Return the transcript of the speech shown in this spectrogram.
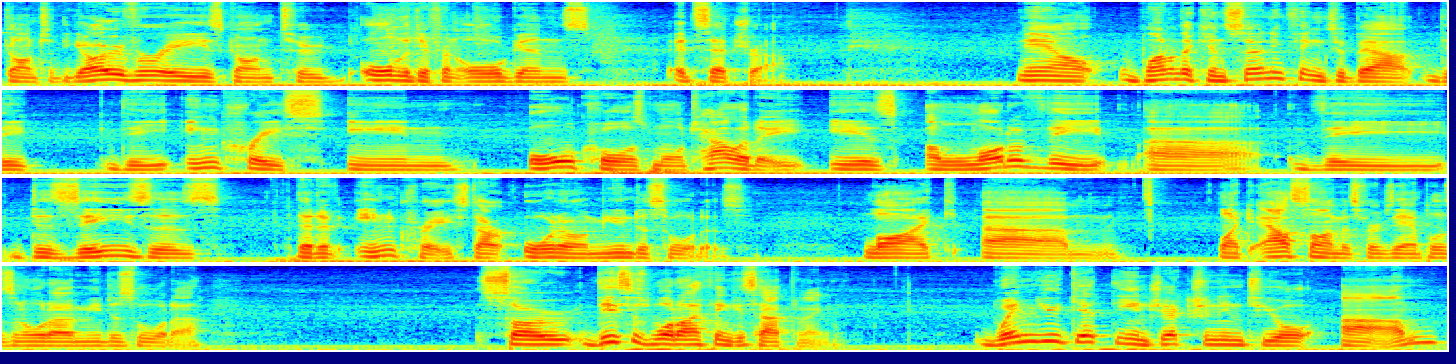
gone to the ovaries, gone to all the different organs, etc. Now, one of the concerning things about the the increase in all cause mortality is a lot of the uh, the diseases that have increased are autoimmune disorders, like um, like Alzheimer's, for example, is an autoimmune disorder. So this is what I think is happening. When you get the injection into your arm,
